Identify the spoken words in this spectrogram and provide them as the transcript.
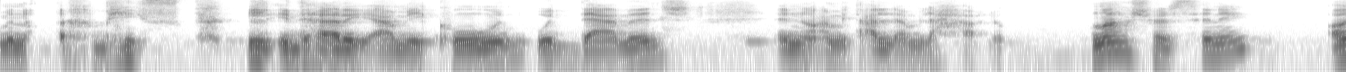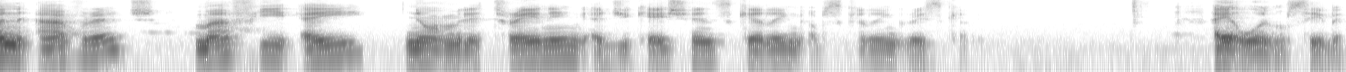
من التخبيص الإداري عم يكون وال damage إنه عم يتعلم لحاله. 12 سنة on average ما في أي نوع من ال training education skilling upskilling reskilling هي أول مصيبة.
